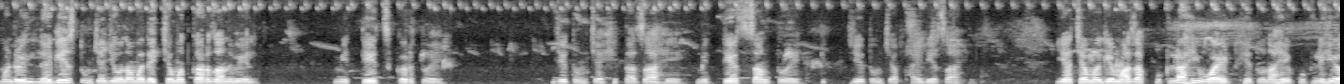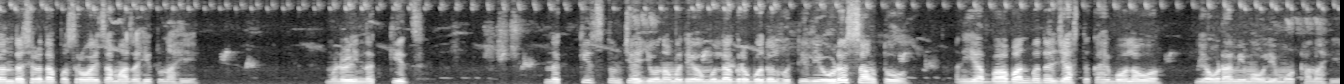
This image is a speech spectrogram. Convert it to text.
मंडळी लगेच तुमच्या जीवनामध्ये चमत्कार जाणवेल. मी तेच करतोय जे तुमच्या हिताचं आहे. मी तेच सांगतोय जे तुमच्या फायद्याचं आहे. याच्यामागे माझा कुठलाही वाईट हेतू नाही कुठलीही अंधश्रद्धा पसरवायचा माझा हेतू नाही. मंडळी नक्कीच नक्कीच तुमच्या जीवनामध्ये अमूलाग्र बदल होतील एवढंच सांगतो. आणि या बाबांबद्दल जास्त काही बोलावं एवढा मी माऊली मोठा नाही.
